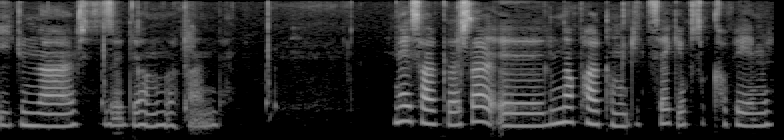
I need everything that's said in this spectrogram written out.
İyi günler size de hanımefendi. Neyse arkadaşlar e, Luna Park'a mı gitsek yoksa kafeye mi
